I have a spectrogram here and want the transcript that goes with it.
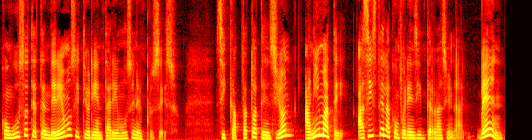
Con gusto te atenderemos y te orientaremos en el proceso. Si capta tu atención, anímate, asiste a la conferencia internacional. Ven,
